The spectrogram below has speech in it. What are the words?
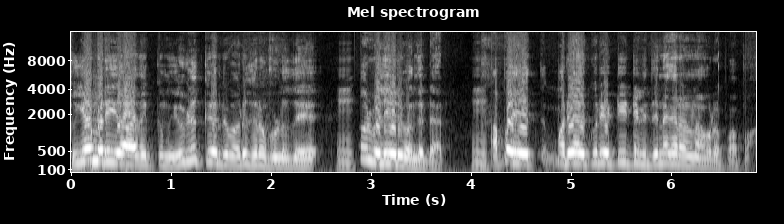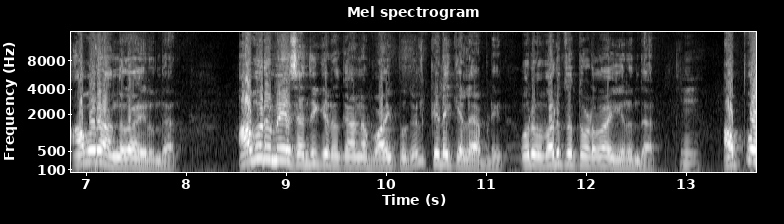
சுயமரியாதைக்கும் இழுக்கு என்று வருகிற பொழுது அவர் வெளியேறி வந்துட்டார். அப்ப மரியாதைக்குரிய டிடிவி தினகரன் அவரை பார்ப்போம். அவரும் அங்கதான் இருந்தார். அவருமே சந்திக்கிறதுக்கான வாய்ப்புகள் கிடைக்கல அப்படின்னு. ஒரு வருத்தத்தோட தான் இருந்தார். அப்போ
